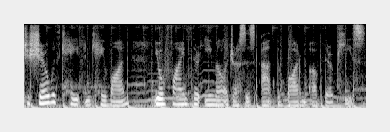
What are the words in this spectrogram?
to share with Kate and Kayvon, you'll find their email addresses at the bottom of their piece.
